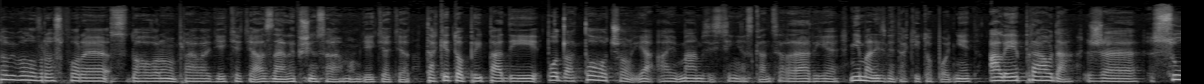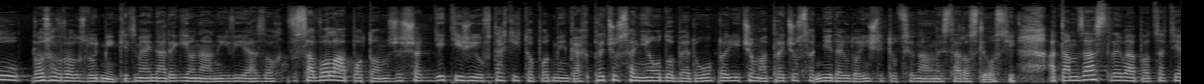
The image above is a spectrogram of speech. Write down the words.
To by bolo v rozpore s dohovorom o práva dieťaťa a s najlepším zájmom dieťaťa. Takéto prípady, podľa toho, čo ja aj mám zistenia z kancelárie, nemali sme takýto podnet, ale je pravda, že sú rozhovor s ľuďmi, keď sme aj na regionálnych výjazdoch, sa volá potom, že však deti žijú v takýchto podmienkach, prečo sa neodoberú rodičom a prečo sa nedajú do inštitucionálnej starostlivosti. A tam zase treba v podstate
